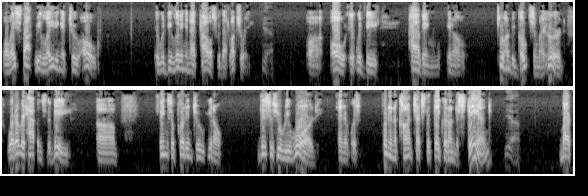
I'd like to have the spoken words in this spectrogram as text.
Well, they start relating it to, oh, it would be living in that palace with that luxury. Yeah. Uh, oh, it would be having, you know, 200 goats in my herd, whatever it happens to be. Um, things are put into, you know, this is your reward, and it was put in a context that they could understand, Yeah. but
